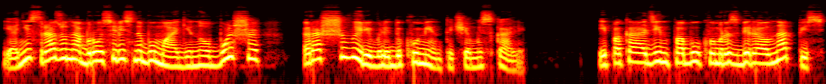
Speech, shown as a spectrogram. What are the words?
и они сразу набросились на бумаги, но больше расшвыривали документы, чем искали. И пока один по буквам разбирал надпись,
